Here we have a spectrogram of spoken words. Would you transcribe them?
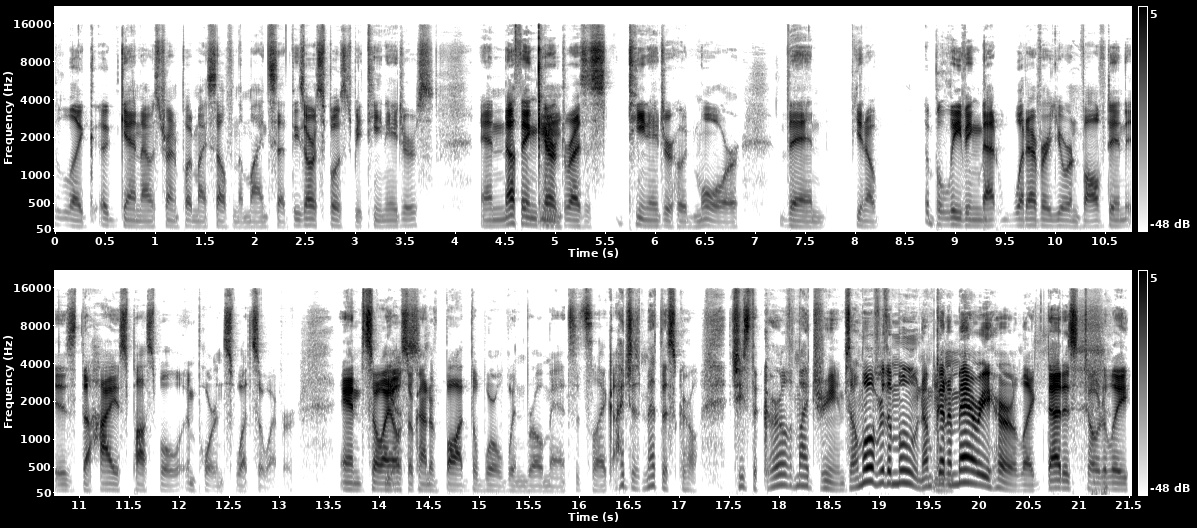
like, again, I was trying to put myself in the mindset. These are supposed to be teenagers, and nothing hmm. characterizes teenagerhood more than you know believing that whatever you're involved in is the highest possible importance whatsoever. And so I also kind of bought the whirlwind romance. It's like I just met this girl. She's the girl of my dreams. I'm over the moon. I'm gonna marry her. Like that is totally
